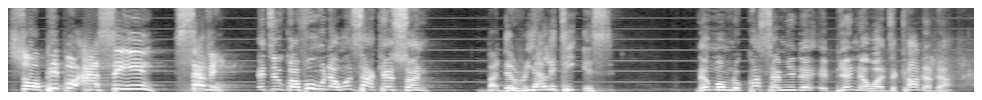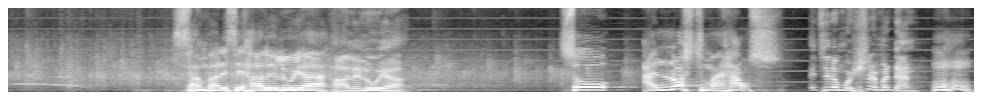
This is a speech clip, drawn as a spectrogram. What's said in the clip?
So people are seeing seven, Eti nkurɔfo hu na wɔn nsa aka esɔn. but the reality is Na mmom no kwasɛm yi dɛ ebien na wɔdze kaw dada. somebody say hallelujah. Hallelujah. So I lost my house, Eti no mo hwere me dan.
